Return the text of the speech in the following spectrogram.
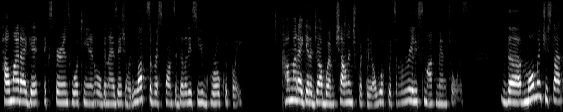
How might I get experience working in an organization with lots of responsibilities so you grow quickly? How might I get a job where I'm challenged quickly or work with some really smart mentors? The moment you start,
